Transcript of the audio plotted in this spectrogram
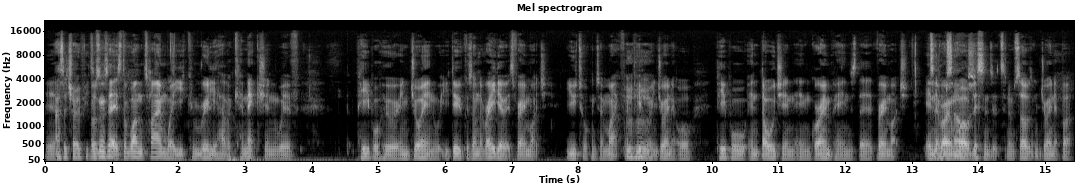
Yeah. That's a trophy I was me. gonna say it's the one time where you can really have a connection with people who are enjoying what you do. Because on the radio, it's very much you talking to a microphone, Mm-hmm. people enjoying it, or people indulging in growing pains. They're very much in To their own world, themselves. listening to it to themselves, enjoying it. But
